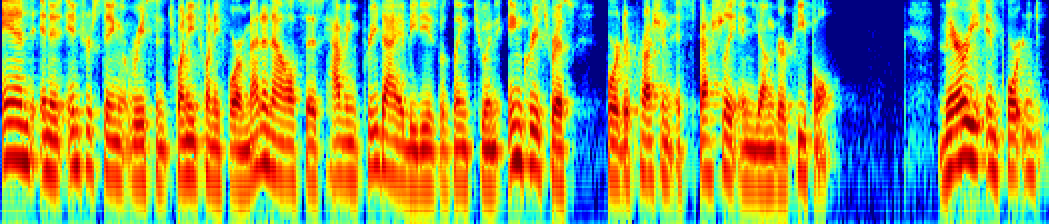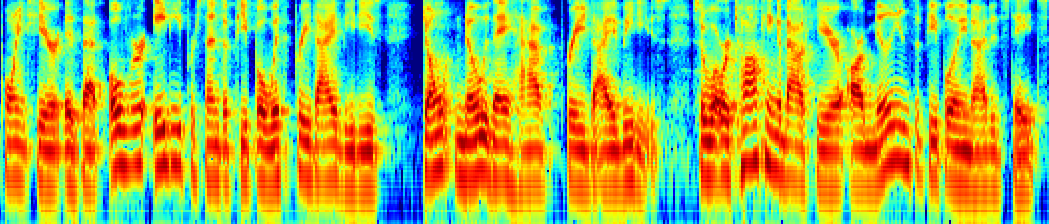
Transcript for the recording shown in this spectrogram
And in an interesting recent 2024 meta analysis, having prediabetes was linked to an increased risk for depression, especially in younger people. Very important point here is that over 80% of people with prediabetes don't know they have pre-diabetes. So what we're talking about here are millions of people in the United States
